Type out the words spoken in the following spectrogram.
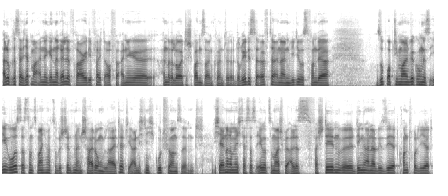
Hallo Christian, ich habe mal eine generelle Frage, die vielleicht auch für einige andere Leute spannend sein könnte. Du redest ja öfter in deinen Videos von der suboptimalen Wirkung des Egos, das uns manchmal zu bestimmten Entscheidungen leitet, die eigentlich nicht gut für uns sind. Ich erinnere mich, dass das Ego zum Beispiel alles verstehen will, Dinge analysiert, kontrolliert,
